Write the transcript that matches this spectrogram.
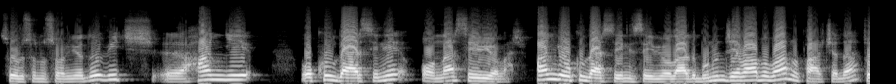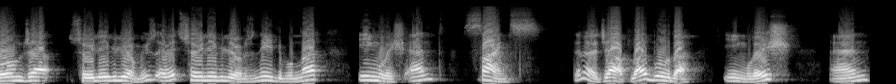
sorusunu soruyordu. Which e, hangi okul dersini onlar seviyorlar. Hangi okul derslerini seviyorlardı? Bunun cevabı var mı parçada? Sorunca söyleyebiliyor muyuz? Evet söyleyebiliyoruz. Neydi bunlar? English and Science. Değil mi? Cevaplar burada. English and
